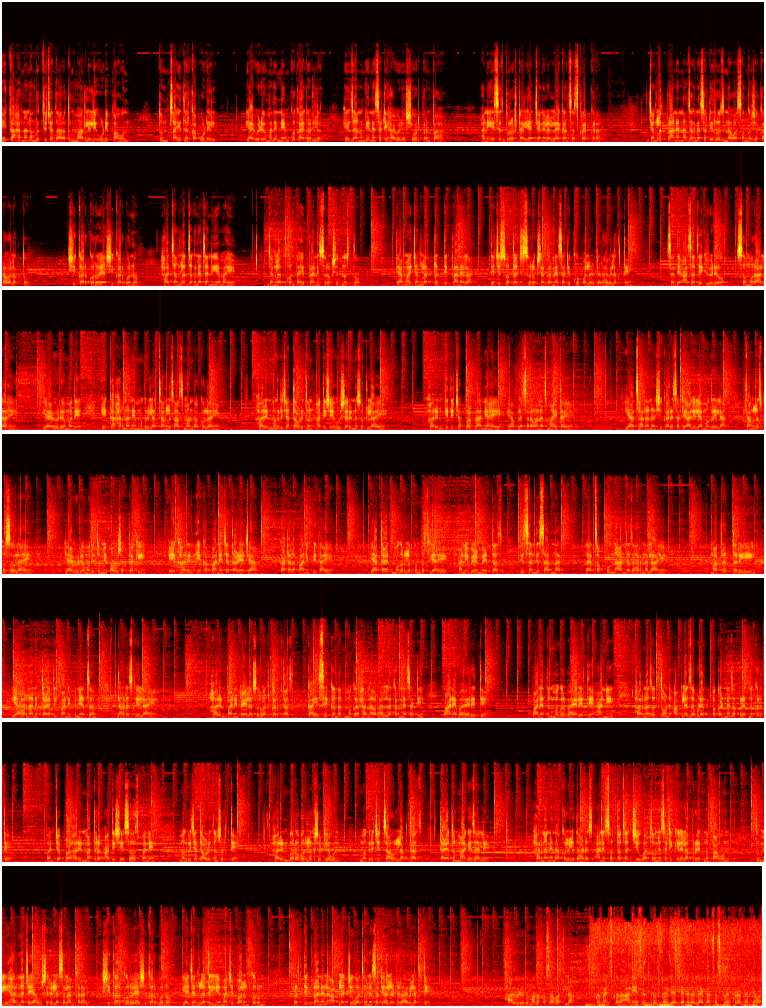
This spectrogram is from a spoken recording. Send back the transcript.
एका हरणानं मृत्यूच्या दारातून मारलेली उडी पाहून तुमचाही थरकाप उडेल. या व्हिडिओमध्ये नेमकं काय घडलं हे जाणून घेण्यासाठी हा व्हिडिओ शेवटपर्यंत पहा. आणि एस एस ब्रो स्टाईल या चॅनलला लाईक आणि सबस्क्राईब करा. जंगलात प्राण्यांना जगण्यासाठी रोज नवा संघर्ष करावा लागतो. शिकार करो या शिकार बनो. हा जंगलात जगण्याचा नियम आहे. जंगलात कोणताही प्राणी सुरक्षित नसतो. त्यामुळे जंगलात प्रत्येक प्राण्याला त्याची स्वतःची सुरक्षा करण्यासाठी खूप अलर्ट राहावे लागते. सध्या असाच एक व्हिडिओ समोर आला आहे. या व्हिडिओमध्ये एका हरणाने मगरीला चांगलंच आसमान दाखवलं आहे. हरिण मगरीच्या तावडीतून अतिशय हुशारीने सुटलं आहे. हरिण किती चप्पळ प्राणी आहे हे आपल्या सर्वांनाच माहीत आहे. याच हरणानं शिकारीसाठी आलेल्या मगरीला चांगलंच फसवलं आहे. या व्हिडिओमध्ये तुम्ही पाहू शकता की एक हरिण एका पाण्याच्या तळ्याच्या काठाला पाणी पित आहे. त्या तळ्यात मगर लपून बसली आहे आणि वेळ मिळताच ती संधी साधणार याचा पूर्ण अंदाज हरणाला आहे. मात्र तरीही या हरणाने तळ्यातील पाणी पिण्याचं धाडस केलं आहे. हरिण पाणी प्यायला सुरुवात करताच काही सेकंदात मगर हरणावर हल्ला करण्यासाठी पाण्याबाहेर येते. पाण्यातून मगर बाहेर येते आणि हरणाचं तोंड आपल्या जबड्यात पकडण्याचा प्रयत्न करते. पण चप्पळ हरिण मात्र अतिशय सहजपणे मगरीच्या तावडीतून सुटते. हरिण बरोबर लक्ष ठेवून मगरीची चाहूल लागताच तळ्यातून मागे झाले. हरणाने दाखवलेले धाडस आणि स्वतःचा जीव वाचवण्यासाठी केलेला प्रयत्न पाहून तुम्ही हरणाच्या या हुशारीला सलाम कराल. शिकार करो या शिकार बनो. या जंगलातील नियमाचे पालन करून प्रत्येक प्राण्याला आपला जीव वाचवण्यासाठी अलर्ट राहावे लागते. हा व्हिडिओ तुम्हाला कसा वाटला? कमेंट्स करा आणि एस एस ब्रो स्टाईल या चॅनलला लाईक आणि सबस्क्राईब करा. धन्यवाद.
